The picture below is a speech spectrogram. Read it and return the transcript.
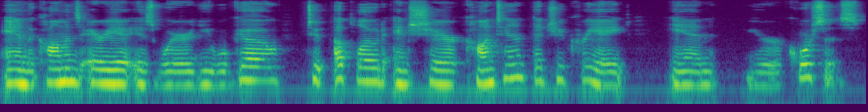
and the Commons area is where you will go to upload and share content that you create in your courses.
